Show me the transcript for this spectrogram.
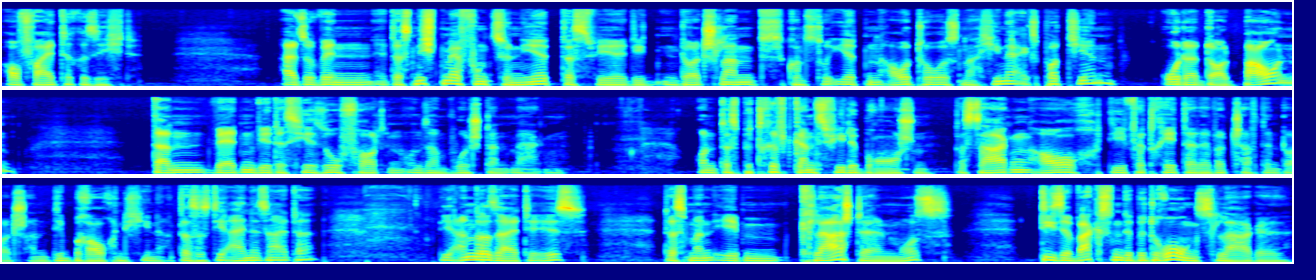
auf weitere Sicht. Also wenn das nicht mehr funktioniert, dass wir die in Deutschland konstruierten Autos nach China exportieren oder dort bauen, dann werden wir das hier sofort in unserem Wohlstand merken. Und das betrifft ganz viele Branchen. Das sagen auch die Vertreter der Wirtschaft in Deutschland. Die brauchen China. Das ist die eine Seite. Die andere Seite ist, dass man eben klarstellen muss, diese wachsende Bedrohungslage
